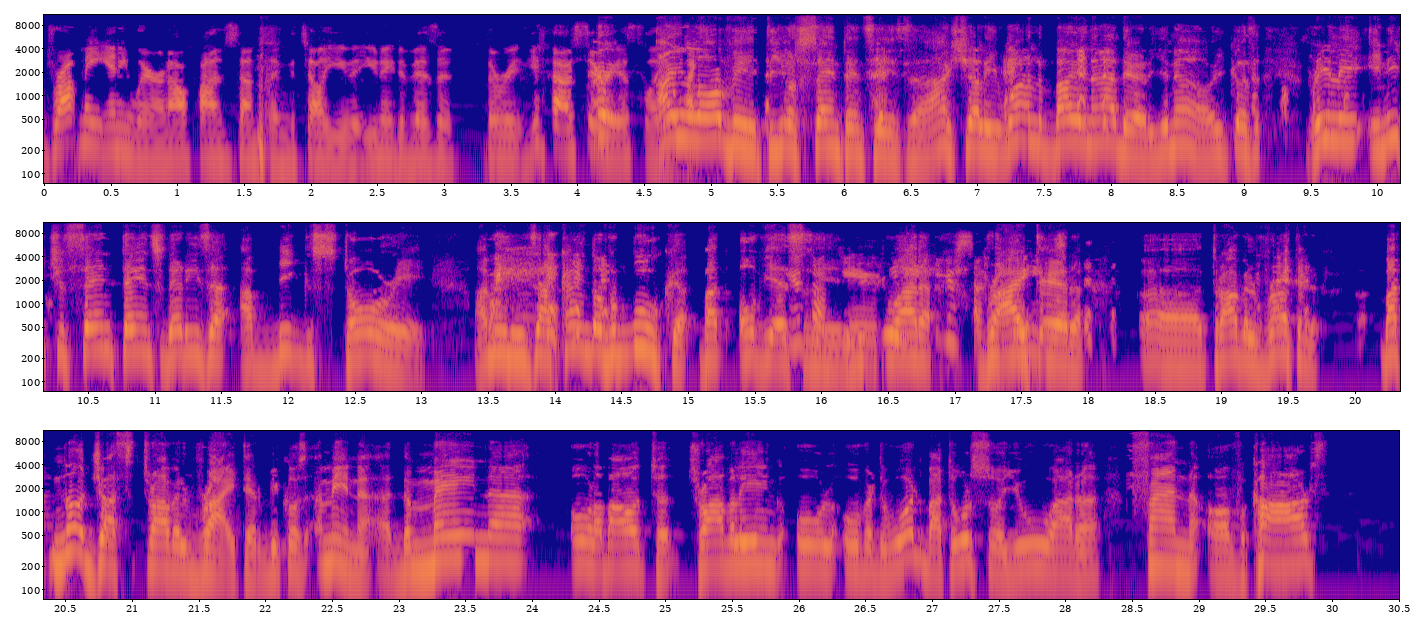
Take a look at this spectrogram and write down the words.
Drop me anywhere, and I'll find something to tell you that you need to visit. The re- you know, seriously. I Like, love it, your sentences, uh, actually, one by another, you know, because really in each sentence there is a, a big story. I mean, it's a kind of a book, but so obviously you, you are a so writer, uh, travel writer, but not just travel writer, because I mean, uh, the main uh, all about uh, traveling all over the world, but also you are a fan of cars.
